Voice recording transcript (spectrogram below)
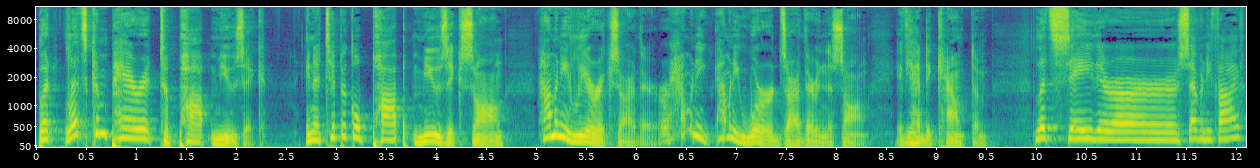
But let's compare it to pop music. In a typical pop music song, how many lyrics are there? Or how many, how many words are there in the song, if you had to count them? Let's say there are 75,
